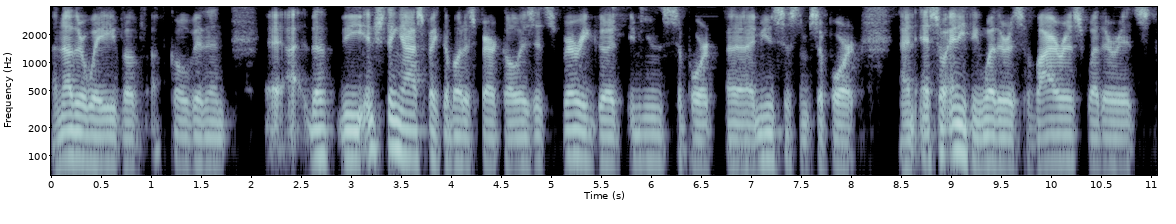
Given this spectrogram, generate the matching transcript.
another wave of, of COVID. And uh, the the interesting aspect about Hesperco is it's very good immune support, uh, immune system support, and, and, so anything, whether it's a virus, whether it's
